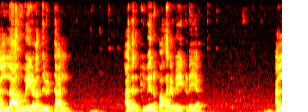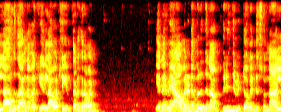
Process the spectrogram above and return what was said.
அல்லாஹுவை இழந்து விட்டால் அதற்கு வேறு பகரமே கிடையாது. அல்லாஹு தான் நமக்கு எல்லாவற்றையும் தருகிறவன். எனவே அவனிடமிருந்து நாம் பிரிந்து விட்டோம் என்று சொன்னால்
